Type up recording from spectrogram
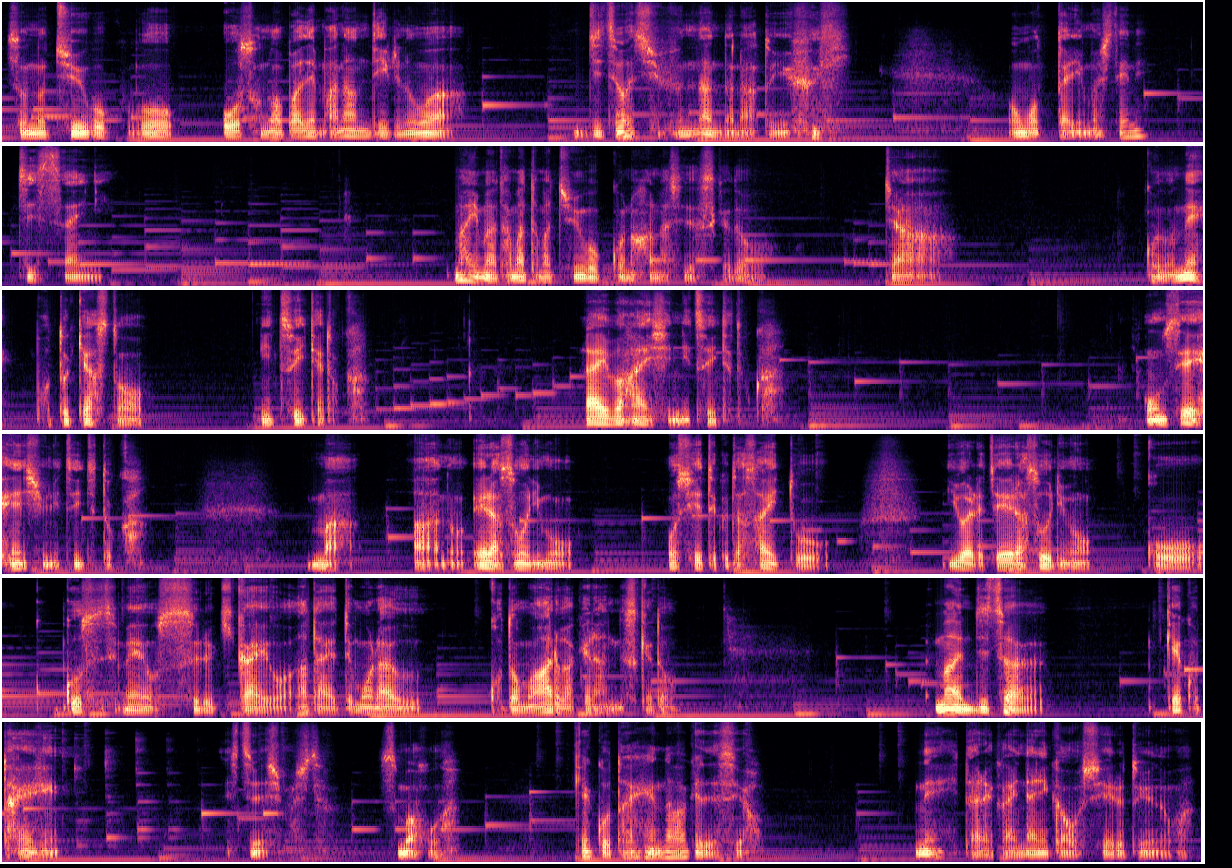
その中国語をその場で学んでいるのは実は自分なんだなというふうに思ったりもしてね実際に。まあ今たまたま中国語の話ですけどじゃあこのねポッドキャストについてとかライブ配信についてとか音声編集についてとかまああの偉そうにも教えてくださいと言われて偉そうにもこうご説明をする機会を与えてもらうこともあるわけなんですけどまあ実は結構大変。失礼しました。スマホが。結構大変なわけですよ。ね誰かに何か教えるというのは。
